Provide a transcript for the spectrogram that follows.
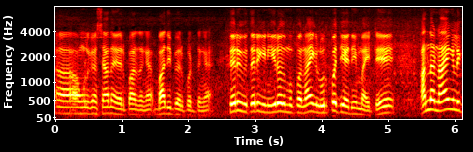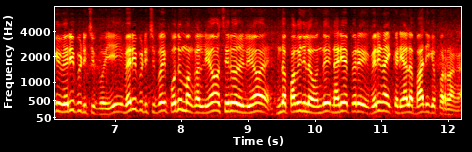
அவங்களுக்கு சேதம் ஏற்பாடுங்க பாதிப்பு ஏற்படுத்துங்க. தெருவு தெருக்கு இனி இருபது முப்பது நாய்கள் உற்பத்தி அதிகமாயிட்டு அந்த நாய்களுக்கு வெறி பிடிச்சு போய் வெறி பிடிச்சு போய் பொதுமக்கள்லையும் சிறுவர்களையும் இந்த பகுதியில் வந்து நிறைய பேர் வெறி நாய்க்கடியால் பாதிக்கப்படுறாங்க.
